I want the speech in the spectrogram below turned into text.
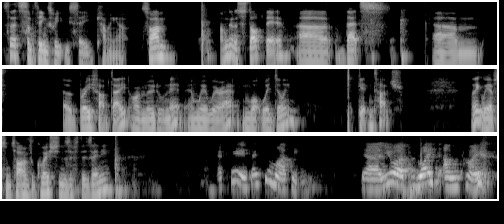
So that's some things we, we, see coming up. So I'm I'm going to stop there. Uh, that's um, a brief update on MoodleNet and where we're at and what we're doing. Get in touch. I think we have some time for questions if there's any. Okay, thank you, Martin. Yeah, you are right on time.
